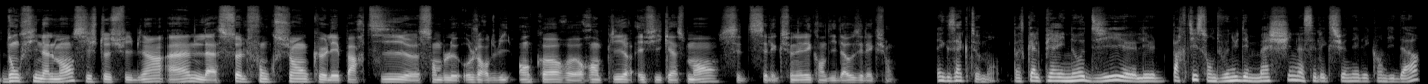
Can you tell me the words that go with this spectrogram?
Donc finalement, si je te suis bien, Anne, la seule fonction que les partis euh, semblent aujourd'hui encore euh, remplir efficacement, c'est de sélectionner les candidats aux élections. Exactement. Pascal Perrineau dit euh, les partis sont devenus des machines à sélectionner les candidats.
